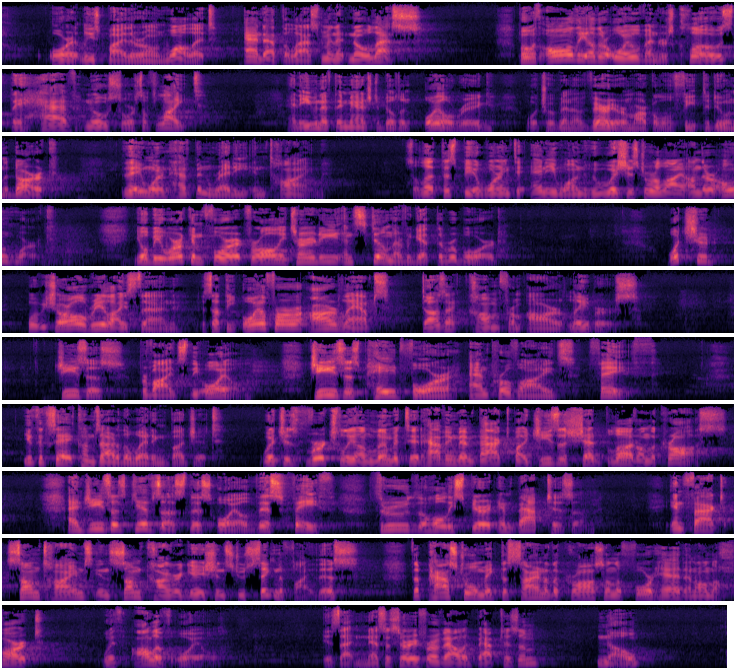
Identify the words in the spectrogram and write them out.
or at least by their own wallet, and at the last minute, no less. But with all the other oil vendors closed, they have no source of light. And even if they managed to build an oil rig, which would have been a very remarkable feat to do in the dark, they wouldn't have been ready in time. So let this be a warning to anyone who wishes to rely on their own work. You'll be working for it for all eternity and still never get the reward. What should what we should all realize then is that the oil for our lamps doesn't come from our labors. Jesus provides the oil. Jesus paid for and provides faith. You could say it comes out of the wedding budget, which is virtually unlimited, having been backed by Jesus' shed blood on the cross. And Jesus gives us this oil, this faith, through the Holy Spirit in baptism. In fact, sometimes in some congregations to signify this, the pastor will make the sign of the cross on the forehead and on the heart with olive oil. Is that necessary for a valid baptism? No.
